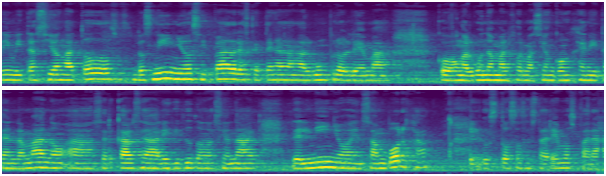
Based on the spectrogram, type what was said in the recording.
La invitación a todos los niños y padres que tengan algún problema con alguna malformación congénita en la mano a acercarse al Instituto Nacional del Niño en San Borja. Gustosos estaremos para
